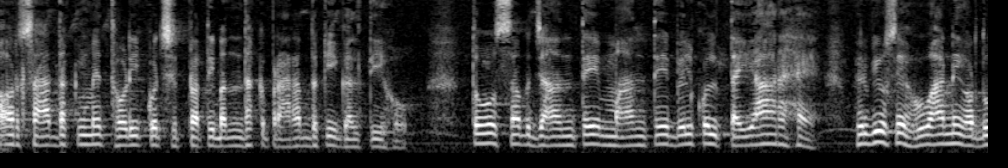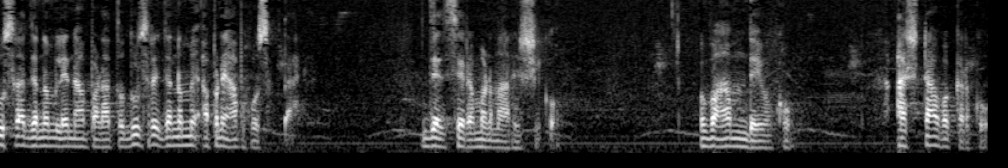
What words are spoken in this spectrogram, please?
और साधक में थोड़ी कुछ प्रतिबंधक प्रारब्ध की गलती हो। तो सब जानते, मानते बिल्कुल तैयार है। फिर भी उसे हुआ नहीं और दूसरा जन्म लेना पड़ा तो दूसरे जन्म में अपने आप हो सकता है। जैसे रमन महर्षि को, वामदेव को, अष्टावकर को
